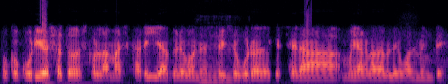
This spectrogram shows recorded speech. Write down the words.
poco curioso todos con la mascarilla, pero bueno, estoy mm. seguro de que será muy agradable igualmente.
